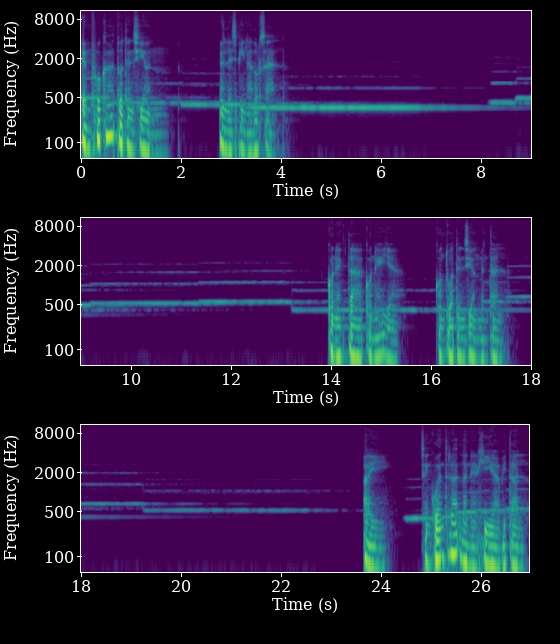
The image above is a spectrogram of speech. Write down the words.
Enfoca tu atención en la espina dorsal. Conecta con ella, con tu atención mental. Ahí se encuentra la energía vital.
